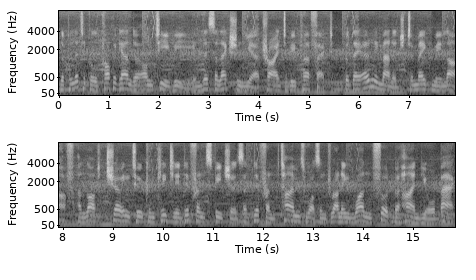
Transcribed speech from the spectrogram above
The political propaganda on TV in this election year tried to be perfect, but they only managed to make me laugh a lot. Showing two completely different speeches at different times wasn't running one foot behind your back,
